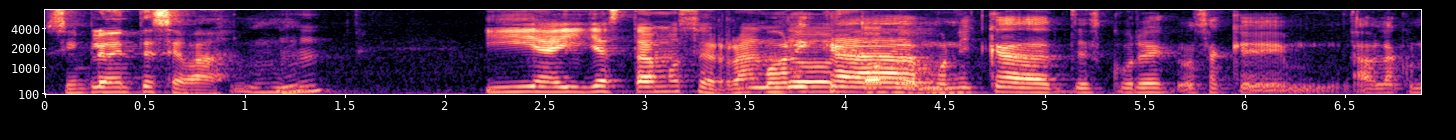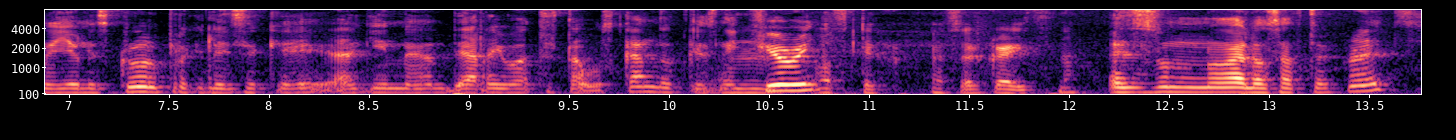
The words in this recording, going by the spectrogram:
simplemente se va. Y ahí ya estamos cerrando Mónica, todo. Mónica descubre, o sea, que mm, habla con ella un Skrull porque le dice que alguien de arriba te está buscando, que es Nick Un Fury. After, after credits, ¿no? Ese es uno de los after credits,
